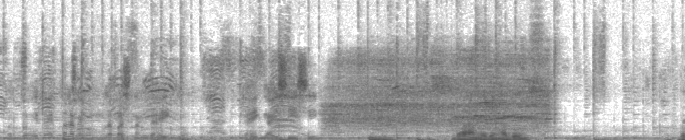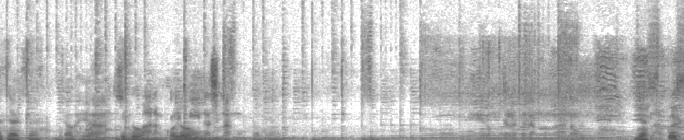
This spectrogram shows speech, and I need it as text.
Ito, ito yung talaga yung labas ng dahig, no? Dahig ICC. Mhm. Dami din against Duterte, drug war, Ayan, so digong, parang kulong. Pilipinas lang? Mayroong dala-dalang mga ano, Justice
